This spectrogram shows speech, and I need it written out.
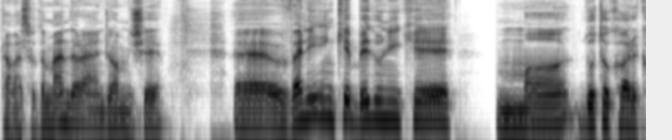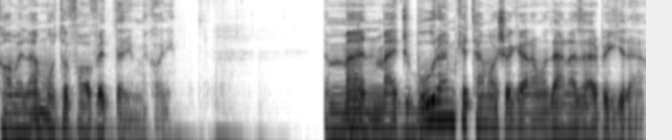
توسط من داره انجام میشه. ولی اینکه بدونی که ما دو تا کار کاملا متفاوت داریم می‌کنیم. من مجبورم که تماشاگرم رو در نظر بگیرم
